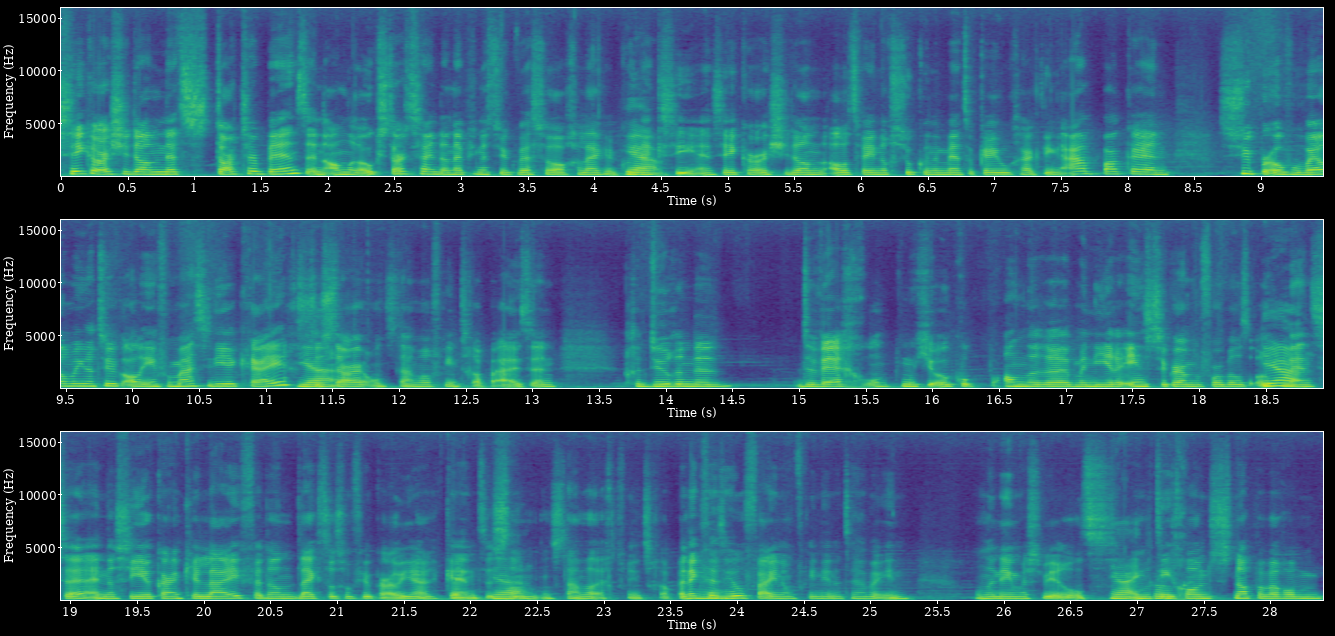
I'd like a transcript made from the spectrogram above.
zeker als je dan net starter bent en anderen ook starter zijn, dan heb je natuurlijk best wel gelijk een connectie. En zeker als je dan alle twee nog zoekende bent, oké, hoe ga ik dingen aanpakken? En super overwhelming natuurlijk, alle informatie die je krijgt. Ja. Dus daar ontstaan wel vriendschappen uit. En gedurende de weg ontmoet je ook op andere manieren, Instagram bijvoorbeeld, ook Ja. mensen. En dan zie je elkaar een keer live en dan lijkt het alsof je elkaar al jaren kent. Dus dan ontstaan wel echt vriendschappen. En ik vind het heel fijn om vriendinnen te hebben in ondernemerswereld. Ja, ik Omdat die gewoon snappen waarom,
